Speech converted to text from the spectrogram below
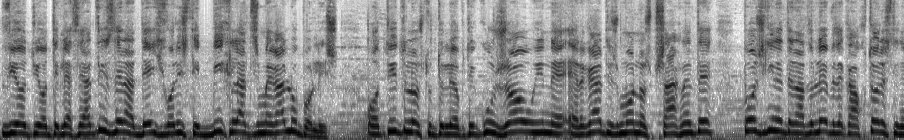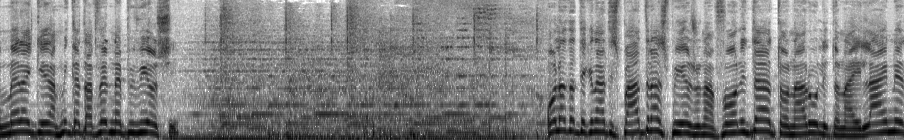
διότι ο τηλεθεατής δεν αντέχει χωρίς την πίχλα της Μεγαλούπολης. Ο τίτλος του τηλεοπτικού ζώου είναι «Εργάτης μόνος ψάχνεται πώς γίνεται να δουλεύει 18 ώρες την ημέρα και να μην καταφέρει να επιβιώσει». Όλα τα τεκνά της Πάτρας πιέζουν αφόρητα τον Αρούλη, τον Αϊλάινερ,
